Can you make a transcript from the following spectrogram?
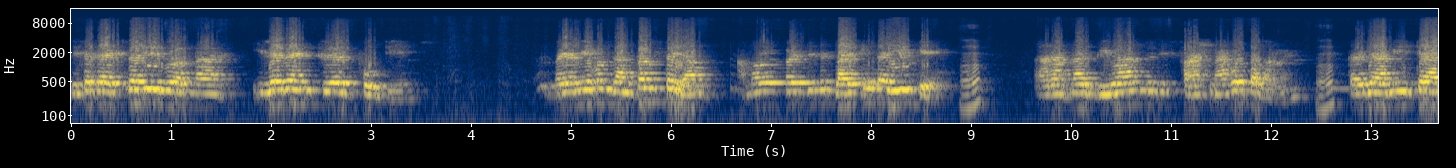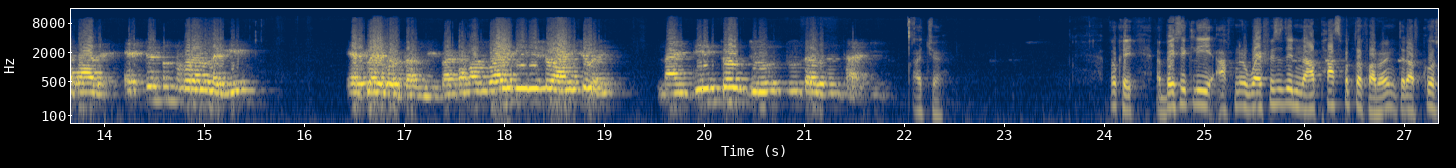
ভিসাটা এক্সপায়ারি হইব আপনার ইলেভেন টুয়েলভ ফোরটিন ভাই আমি এখন জানতাম চাইলাম আমার ইন দ্য ইউকে হুম আর আপনার বিমান যদি ফার্স্ট না করতে পারবেন তাহলে আমি এটা আবার এক্সটেনশন করার লাগি অ্যাপ্লাই করতাম নি বাট আমার ওয়াইফ নিজস্ব আইসো nineteenth of June two thousand thirty আচ্ছা। ওকে বেসিক্যালি আপনার ওয়াইফে যদি না পাস করতে পারেন তাহলে অফকোর্স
